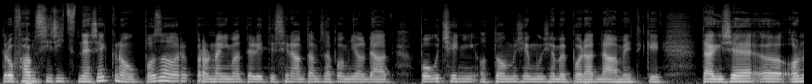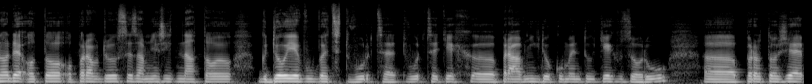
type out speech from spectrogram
troufám si říct, neřeknou, pozor, pro najímateli, ty si nám tam zapomněl měl dát poučení o tom, že můžeme podat námitky. Takže uh, ono jde o to opravdu se zaměřit na to, kdo je vůbec tvůrce, tvůrce těch uh, právních dokumentů, těch vzorů, uh, protože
